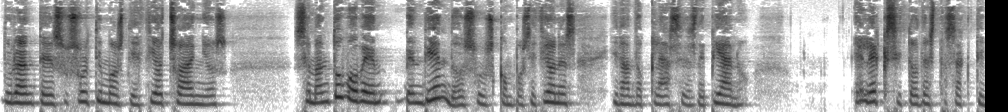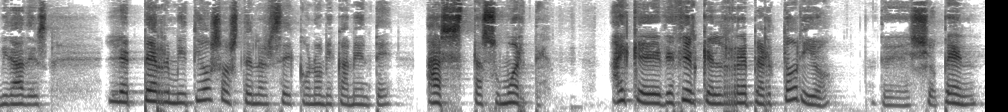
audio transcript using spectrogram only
Durante sus últimos 18 años se mantuvo vendiendo sus composiciones y dando clases de piano. El éxito de estas actividades le permitió sostenerse económicamente hasta su muerte. Hay que decir que el repertorio de Chopin,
